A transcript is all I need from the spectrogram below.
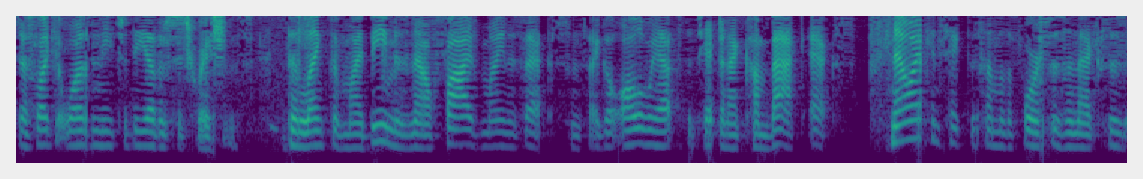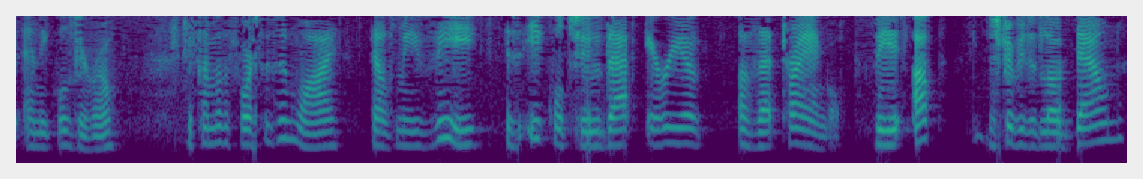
just like it was in each of the other situations. The length of my beam is now 5 minus x, since I go all the way out to the tip and I come back x. Now I can take the sum of the forces in x as n equals 0. The sum of the forces in y tells me v is equal to that area of that triangle. v up, distributed load down.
